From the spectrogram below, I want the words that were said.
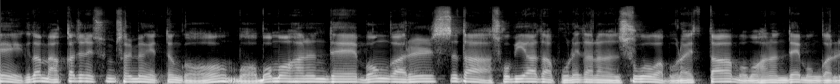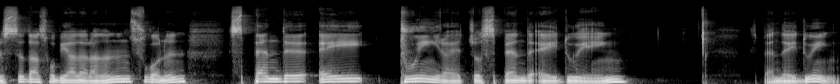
예, 그 다음에 아까 전에 설명했던 거, 뭐, 뭐뭐 하는데 뭔가를 쓰다, 소비하다, 보내다라는 수거가 뭐라 했다? 뭐뭐 하는데 뭔가를 쓰다, 소비하다라는 수거는 spend a doing이라 했죠. spend a doing. spend a doing.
